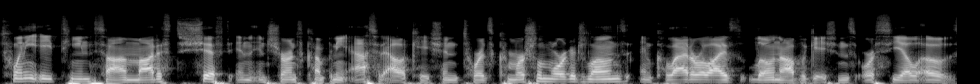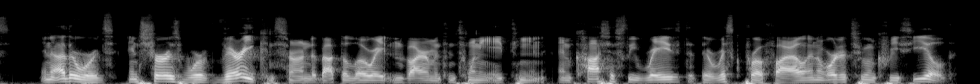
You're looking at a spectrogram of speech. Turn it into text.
2018 saw a modest shift in insurance company asset allocation towards commercial mortgage loans and collateralized loan obligations, or CLOs. In other words, insurers were very concerned about the low rate environment in 2018 and cautiously raised their risk profile in order to increase yield.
